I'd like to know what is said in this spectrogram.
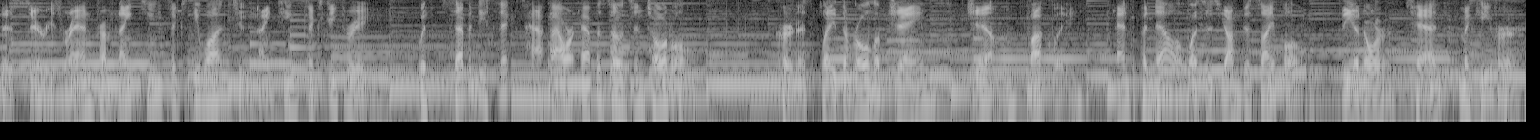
This series ran from 1961 to 1963, with 76 half hour episodes in total. Curtis played the role of James, Jim, Buckley, and Pennell was his young disciple, Theodore Ted McKeever.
